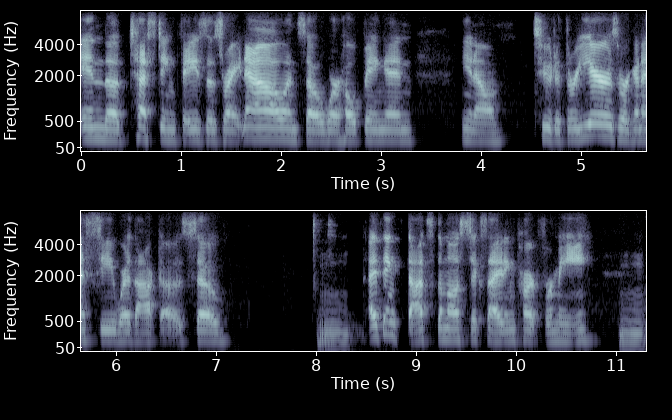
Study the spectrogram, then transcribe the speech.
in the testing phases right now. And so we're hoping in you know two to three years we're going to see where that goes. So Mm. I think that's the most exciting part for me mm.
